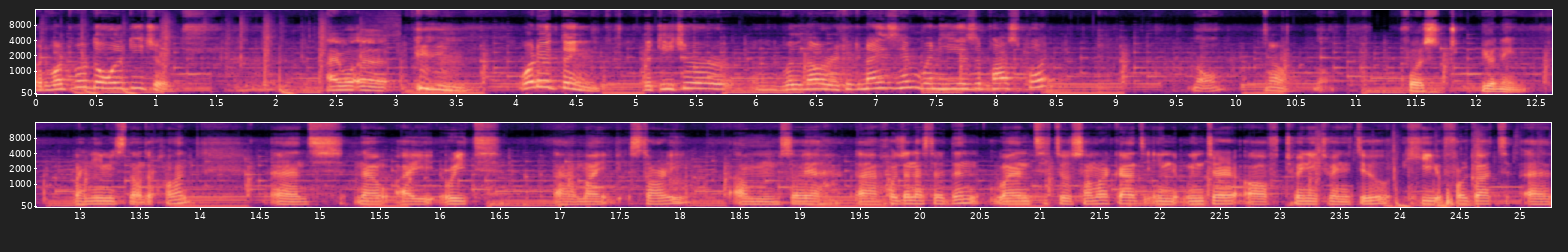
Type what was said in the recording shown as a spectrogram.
But what about the old teacher? I uh, What do you think? The teacher will now recognize him when he has a passport? no. No. No. First, your name. My name is Nader Khan, and now I read uh, my story. Um, so yeah, uh, Hoja Nasruddin went to Samarkand in winter of 2022. He forgot uh,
